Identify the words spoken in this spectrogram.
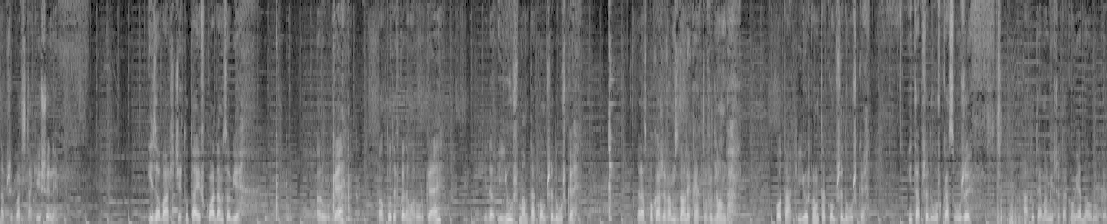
na przykład z takiej szyny. I zobaczcie, tutaj wkładam sobie rurkę, to tutaj wkładam rurkę i, do, i już mam taką przedłużkę. Teraz pokażę Wam z daleka jak to wygląda. O tak, i już mam taką przedłużkę. I ta przedłużka służy a tutaj mam jeszcze taką jedną rurkę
